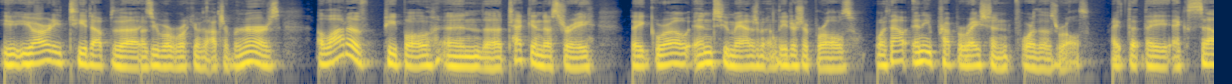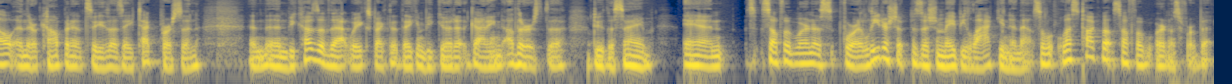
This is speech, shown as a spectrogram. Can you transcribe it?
you, you already teed up the as you were working with entrepreneurs. A lot of people in the tech industry they grow into management and leadership roles without any preparation for those roles right? That they excel in their competencies as a tech person. And then because of that we expect that they can be good at guiding others to do the same. And self-awareness for a leadership position may be lacking in that. So let's talk about self-awareness for a bit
